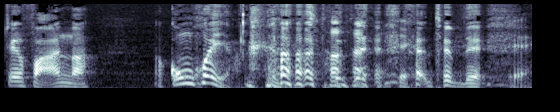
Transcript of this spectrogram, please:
这个法案呢？工会呀，对 不 对？对不对？对。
